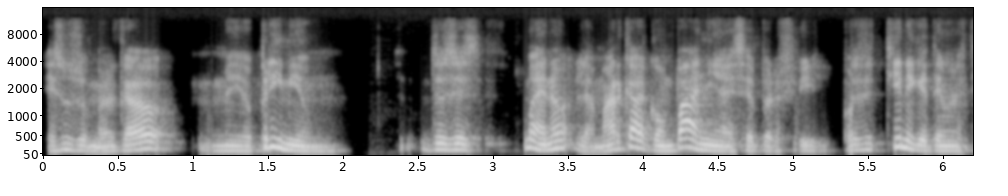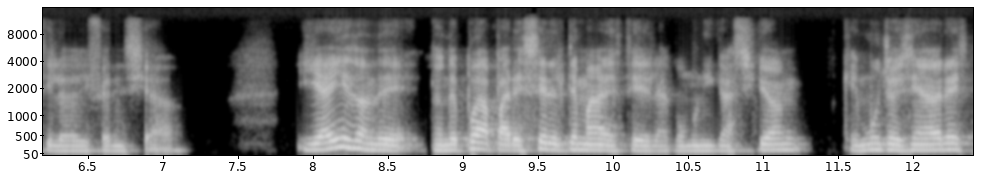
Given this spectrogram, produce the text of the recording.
Es un supermercado medio premium. Entonces, bueno, la marca acompaña ese perfil. Por eso tiene que tener un estilo diferenciado. Y ahí es donde, donde puede aparecer el tema de, este, de la comunicación que muchos diseñadores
